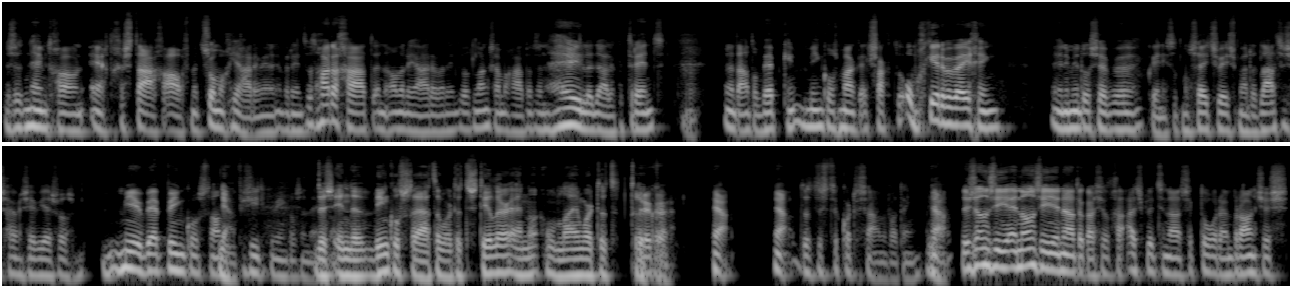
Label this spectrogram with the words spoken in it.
Dus het neemt gewoon echt gestaag af. Met sommige jaren waarin het wat harder gaat. En andere jaren waarin het wat langzamer gaat. Dat is een hele duidelijke trend. En het aantal webwinkels maakt exact de omgekeerde beweging. En inmiddels hebben we, ik weet niet of dat nog steeds zo is, maar dat laatste van CBS was meer webwinkels dan Ja. fysieke winkels in dus in de winkelstraten wordt het stiller en online wordt het drukker. drukker. Ja. ja, dat is de korte samenvatting. Ja. Ja. Dus dan zie je, en dan zie je inderdaad ook als je dat gaat uitsplitsen naar sectoren en branches,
